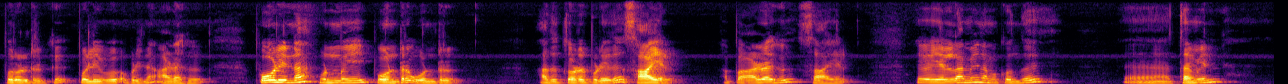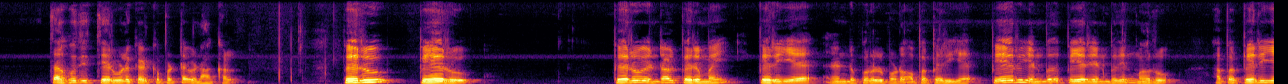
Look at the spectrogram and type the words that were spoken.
பொருள் இருக்குது பொலிவு அப்படின்னா அழகு. போலினா உண்மையை போன்ற ஒன்று. அது தொடர்புடையது சாயல். அப்போ அழகு சாயல். இவை எல்லாமே நமக்கு வந்து தமிழ் தகுதி தேர்வில் கேட்கப்பட்ட வினாக்கள். பெரு பேரு. பெரு என்றால் பெருமை பெரிய ரெண்டு பொருள்படும். அப்போ பெரிய. பேரு என்பது பெயர் என்பதின் மறு. அப்போ பெரிய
